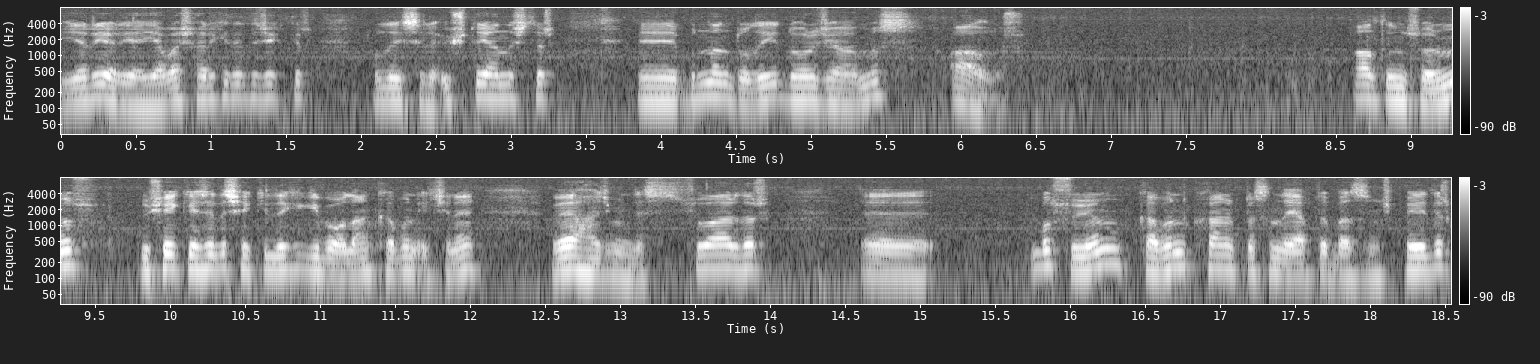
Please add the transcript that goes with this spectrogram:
yarı yarıya yavaş hareket edecektir. Dolayısıyla 3 de yanlıştır. E, bundan dolayı doğru cevabımız A olur. Altıncı sorumuz. Düşey kesede şekildeki gibi olan kabın içine V hacminde su vardır. E, bu suyun kabın K noktasında yaptığı basınç P'dir.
